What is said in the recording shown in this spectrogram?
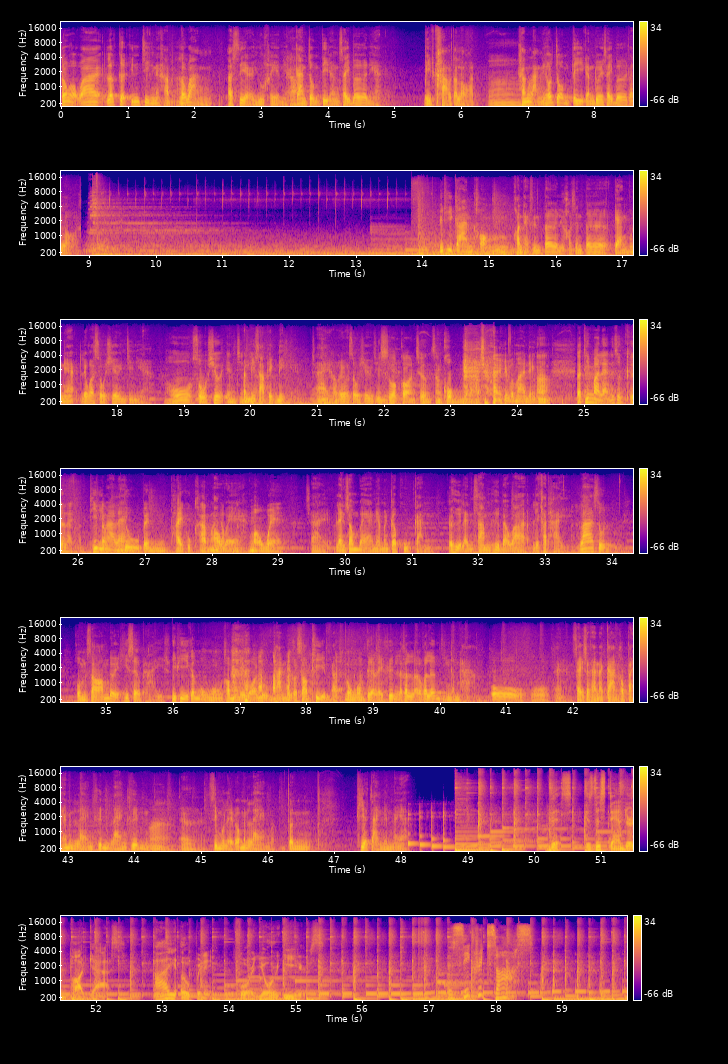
ต้องบอกว่าแล้วเกิดขึ้นจริงนะครับ ระหว่างรัสเซียกับยูเครนเนี่ยครับการโจมตีทางไซเบอร์เนี่ยมีข่าวตลอด ข้างหลังนี่เขาโจมตีกันด้วยไซเบอร์ตลอด วิธีการของ contact center หรือ call center แก๊งพวกเนี้ยเรียกว่า social engineer โอ้ social engiมันมีเนียศัพท์เทคนิคใช่เขาเรียกว่า social วิ engineer ศวกรเชิงสังคมนี่นะครับ ใช่ประมาณอย่างอ่านั้นแต่ที่มาแรงที่สุดคืออะไรครับ ที่ที่แบบมาแรงดูเป็นภัยคุกคามอันดับ Malware malware ใช่แ a นซัมแวร์เนี่ยมันก็ผูกกันก็คือแ a นซัมคือแปลว่าเรียกค่าไถ่ล่าสุดผมซ้อมโดยที่เซอร์ไพรส์พี่พีก็งงๆ เข้ามาใน war room ผ่าน Microsoft Teams แบบงงๆ เกิดอะไรขึ้น แล้วก็เราก็เริ่มยิงคำถาม โอ้โหอ่าใส่สถานการณ์เข้าไปให้มันแรงขึ้นแรงขึ้นอ่าเออ simulate ว่ามันแรงแบบจนพี่จะจ่ายเงินไหมอะ This is the Standard Podcast. Eye opening for your ears. The secret sauce.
